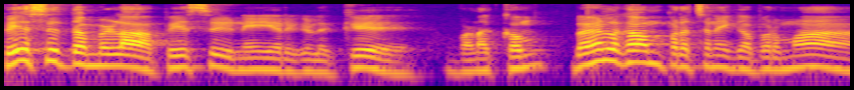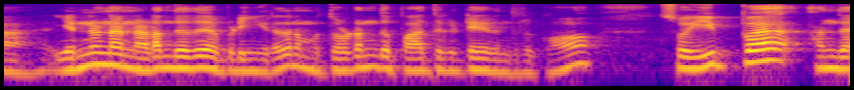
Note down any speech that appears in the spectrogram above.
பேசு தமிழா பேசு நேயர்களுக்கு வணக்கம். பெஹல்காம் பிரச்சனைக்கு அப்புறமா என்னென்ன நடந்தது அப்படிங்கிறத நம்ம தொடர்ந்து பார்த்துக்கிட்டே இருந்திருக்கோம். ஸோ இப்போ அந்த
